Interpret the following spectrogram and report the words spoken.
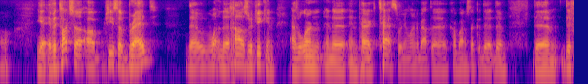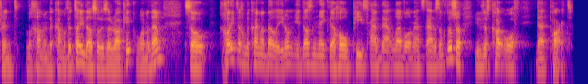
Oh, yeah. If it touched a, a piece of bread, the one the chalas rekikin, as we'll learn in the in Parak Test, we're going to learn about the karbanos, the the the, the different lachamim that come with the taida. So there's a rakik, one of them. So you don't. It doesn't make the whole piece have that level and that status of kedusha. You just cut off that part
